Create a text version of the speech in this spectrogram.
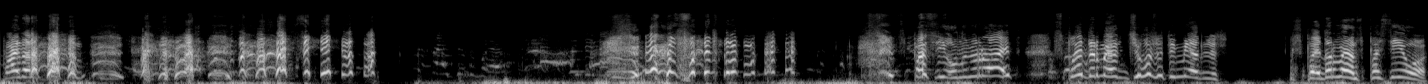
Спайдермен! Спайдермен! Спаси, он умирает! Спайдермен, чего же ты медлишь? Спайдермен, спаси его!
